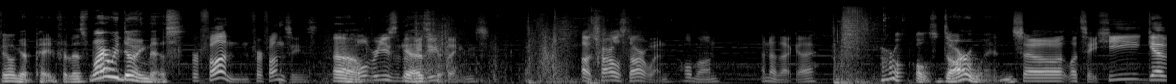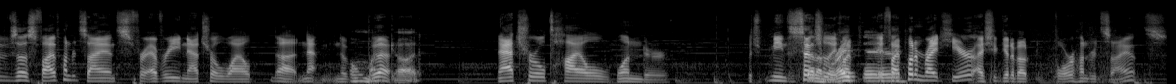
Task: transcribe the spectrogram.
We don't get paid for this. Why are we doing this? for fun, for funsies. Oh. The whole reason yeah, that we do true. things. Oh, Charles Darwin. Hold on. I know that guy. Charles Darwin. So let's see. He gives us 500 science for every natural wild, uh, nat- no, Oh my bleh, god. natural tile wonder, which means essentially right if, I, if. I put him right here, I should get about 400 science.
